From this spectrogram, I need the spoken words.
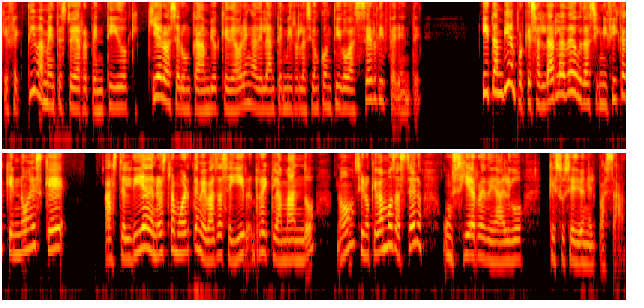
que efectivamente estoy arrepentido, que quiero hacer un cambio, que de ahora en adelante mi relación contigo va a ser diferente Y también porque saldar la deuda significa que no es que hasta el día de nuestra muerte me vas a seguir reclamando, ¿no? Sino que vamos a hacer un cierre de algo que sucedió en el pasado.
